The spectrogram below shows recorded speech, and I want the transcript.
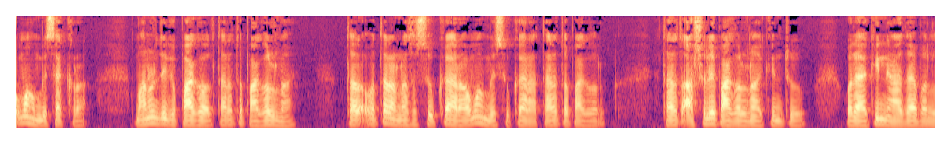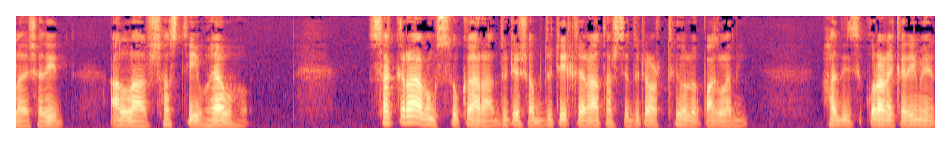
ওমাহম্বি সাকরা মানুষ দিকে পাগল, তারা তো পাগল নয়। তার ও তারা নাসা সুকারা ওমাহম্বি সুকারা তারা তো পাগল। তারা তো আসলে পাগল নয়, কিন্তু বলে কিন আদাব আল্লাহ শারিদ আল্লাহর শাস্তি ভয়াবহ। সাকরা এবং সুকারা দুটি শব্দ দুটি কেরাত আসছে দুটি অর্থই হলো পাগলামি। হাদিস কোরআনে করিমের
